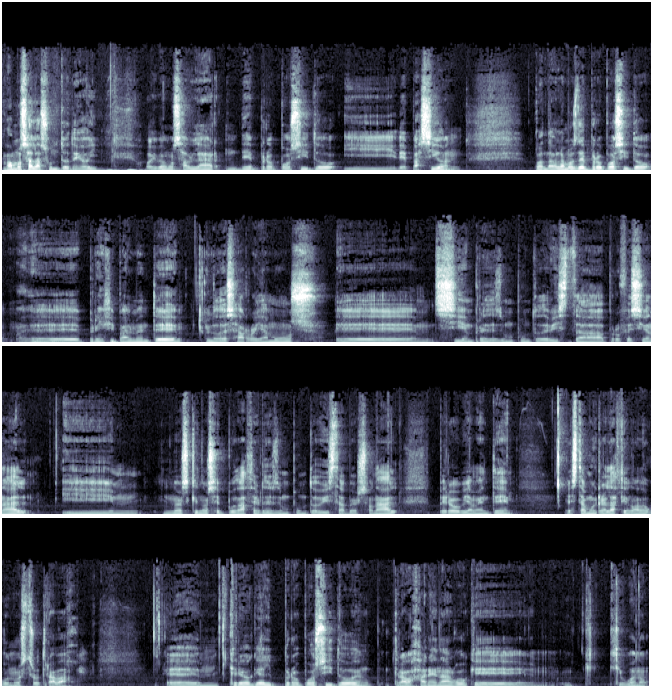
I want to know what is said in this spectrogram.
Vamos al asunto de hoy. Hoy vamos a hablar de propósito y de pasión. Cuando hablamos de propósito, eh, principalmente lo desarrollamos eh, siempre desde un punto de vista profesional y no es que no se pueda hacer desde un punto de vista personal, pero obviamente está muy relacionado con nuestro trabajo. Eh, creo que el propósito en trabajar en algo que, bueno,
